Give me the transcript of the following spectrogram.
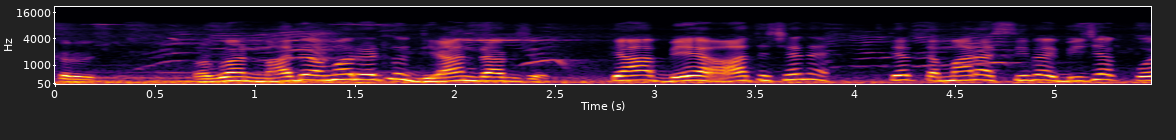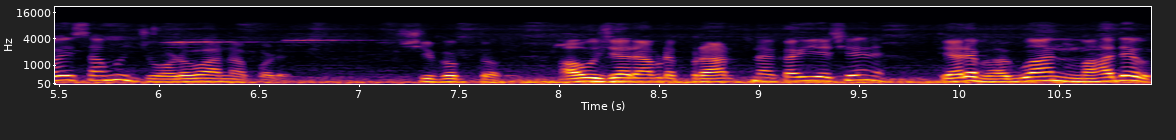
કરું છું. ભગવાન મહાદેવ, અમારું એટલું ધ્યાન રાખજો કે આ બે હાથ છે ને, તે તમારા સિવાય બીજા કોઈ સામે જોડવા ન પડે. શિવભક્તો આવું જ્યારે આપણે પ્રાર્થના કરીએ છીએ ને, ત્યારે ભગવાન મહાદેવ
